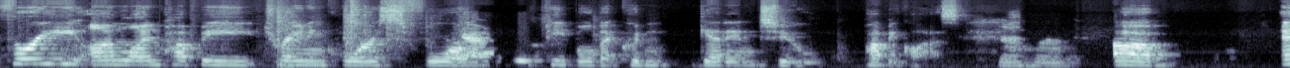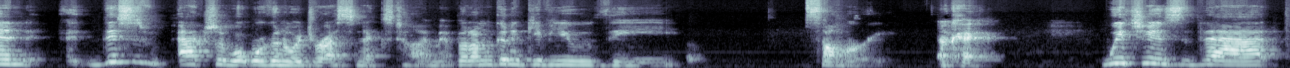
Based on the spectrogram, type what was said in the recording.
free online puppy training course for Yeah. people that couldn't get into puppy class. Mhm. Um, and this is actually what we're going to address next time, but I'm going to give you the summary, Okay. which is that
